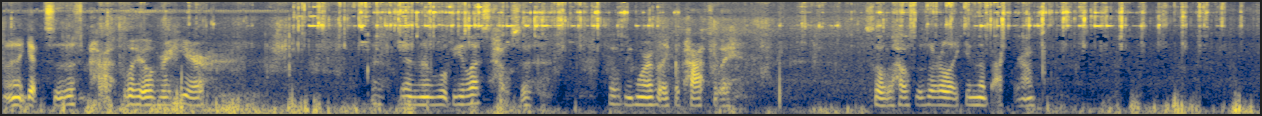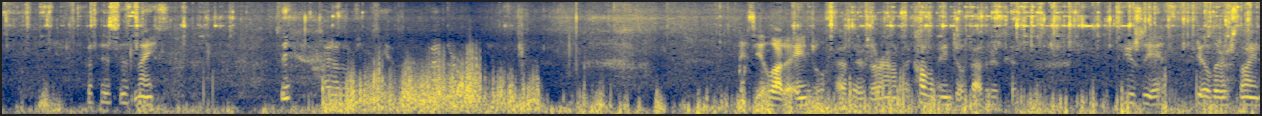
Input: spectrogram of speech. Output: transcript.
when it gets to this pathway over here, then there will be less houses. It will be more of like a pathway. So the houses are like in the background. But this is nice. See? I don't know if you see it see a lot of angel feathers around. I call them angel feathers because usually I feel they're a sign,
